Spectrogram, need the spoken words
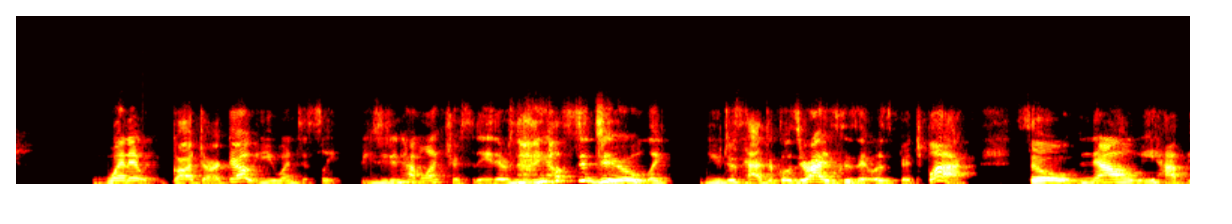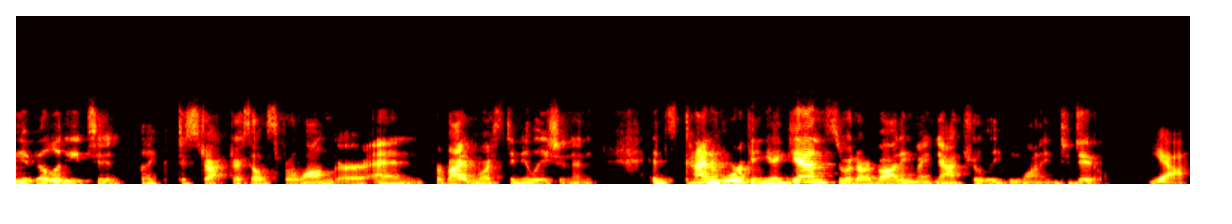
when it got dark out, you went to sleep because you didn't have electricity. There's nothing else to do. Like you just had to close your eyes because it was pitch black. So now we have the ability to like distract ourselves for longer and provide more stimulation. And it's kind of working against what our body might naturally be wanting to do. Yeah.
